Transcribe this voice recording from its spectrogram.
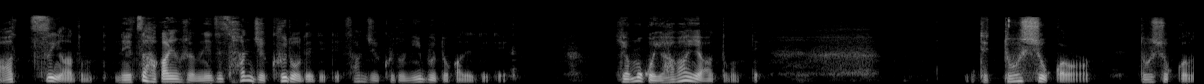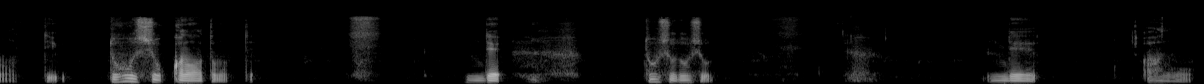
暑いなと思って。熱測りました熱39度出てて、39度2分とか出てて。いや、もうこれやばいやと思って。で、どうしようかな。どうしようかなっていう。どうしようかなと思って。んで、どうしようどうしよう。んで、あの、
